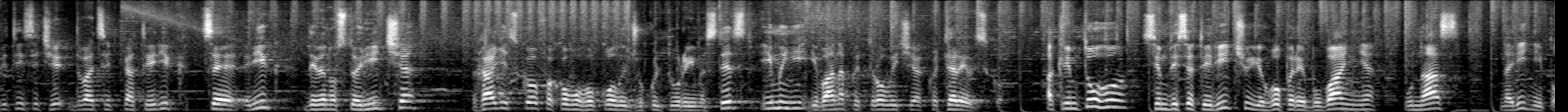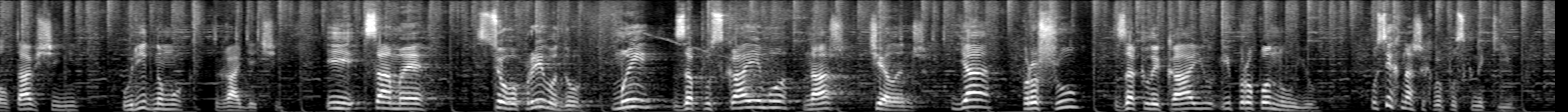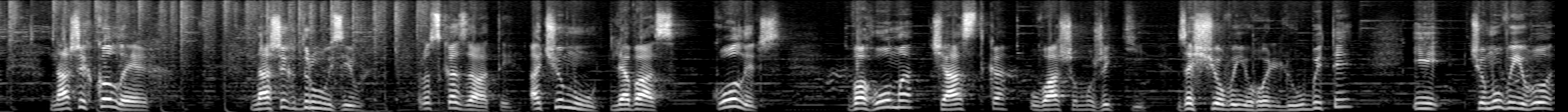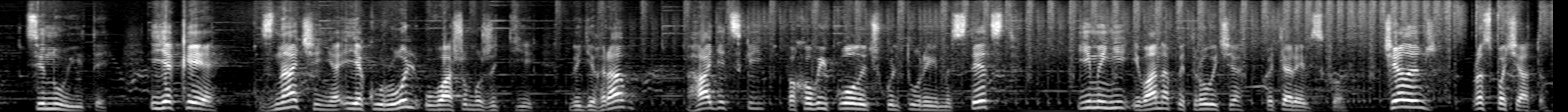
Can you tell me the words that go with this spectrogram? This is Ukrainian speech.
2025 рік це рік 90-річчя Гадяцького фахового коледжу культури і мистецтв імені Івана Петровича Котляревського. А крім того, 70-річчю його перебування у нас на рідній Полтавщині, у рідному Гадячі. І саме з цього приводу ми запускаємо наш челендж. Я прошу, закликаю і пропоную усіх наших випускників, наших колег, наших друзів розказати, а чому для вас коледж вагома частка у вашому житті, за що ви його любите і чому ви його цінуєте, і яке значення і яку роль у вашому житті відіграв Гадяцький фаховий коледж культури і мистецтв імені Івана Петровича Котляревського. Челендж розпочато.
